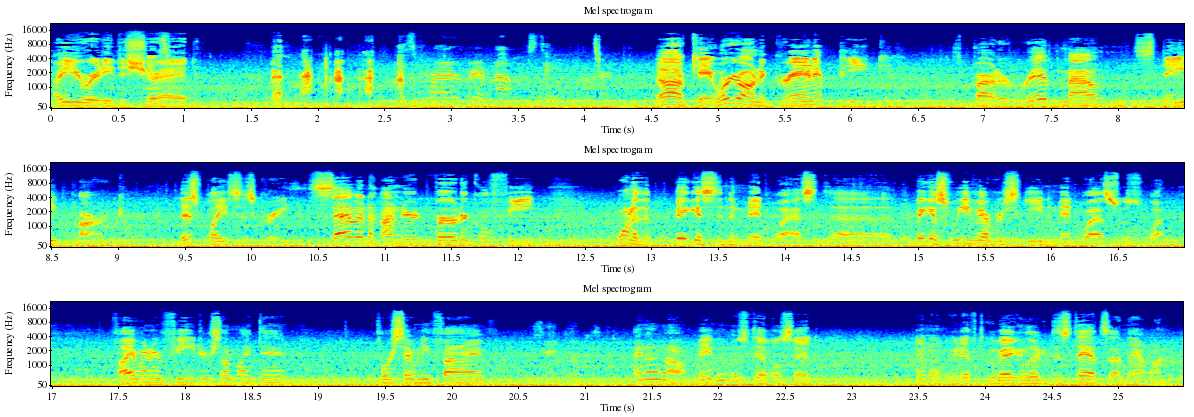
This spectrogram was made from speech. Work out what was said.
Are you ready to shred? It's part of Red Mountain State Park. Okay, we're going to Granite Peak. It's part of Rib Mountain State Park. This place is crazy. 700 vertical feet. One of the biggest in the Midwest. Uh, the biggest we've ever skied in the Midwest was what? 500 feet or something like that? 475? Is that Devil's I don't know. Maybe it was Devil's Head. don't know. We'd have to go back and look at the stats on that one.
